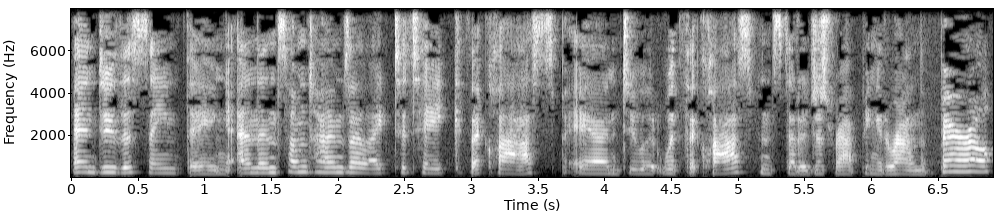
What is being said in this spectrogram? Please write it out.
and do the same thing. And then sometimes I like to take the clasp and do it with the clasp instead of just wrapping it around the barrel.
